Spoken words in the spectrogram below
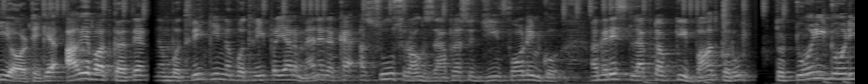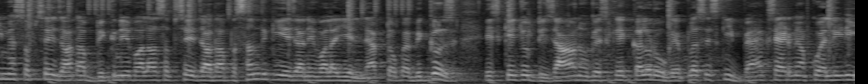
की और ठीक है? आगे बात करते हैं नंबर थ्री की। नंबर थ्री पर यार मैंने रखा है Asus ROG Zephyrus G fourteen को। अगर इस लैपटॉप की बात करूँ तो 2020 में सबसे ज़्यादा बिकने वाला, सबसे ज़्यादा पसंद किए जाने वाला ये लैपटॉप है बिकॉज़ इसके जो डिज़ाइन हो गए, इसके कलर हो गए प्लस इसकी बैक साइड में आपको एलईडी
